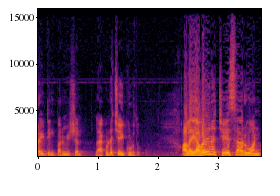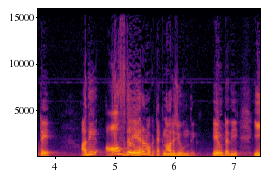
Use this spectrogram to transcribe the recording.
రైటింగ్ పర్మిషన్ లేకుండా చేయకూడదు. అలా ఎవరైనా చేశారు అంటే అది ఆఫ్ ద ఎయిర్ అని ఒక టెక్నాలజీ ఉంది. ఏమిటది? ఈ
